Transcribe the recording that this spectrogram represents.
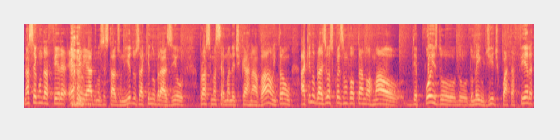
Na segunda-feira é feriado nos Estados Unidos, aqui no Brasil, próxima semana é de carnaval. Então, aqui no Brasil as coisas vão voltar normal depois do, do, do meio-dia de quarta-feira,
